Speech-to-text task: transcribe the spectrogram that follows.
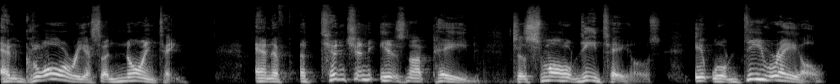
and glorious anointing, and if attention is not paid to small details, it will derail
